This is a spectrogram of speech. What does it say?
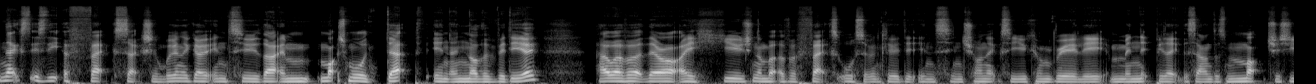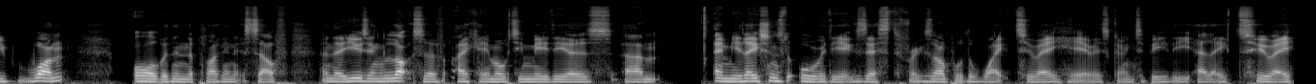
Next is the effects section. We're going to go into that in much more depth in another video. However, there are a huge number of effects also included in Syntronik, so you can really manipulate the sound as much as you want all within the plugin itself. And they're using lots of IK Multimedia's um, emulations that already exist. For example, the white 2A here is going to be the LA2A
